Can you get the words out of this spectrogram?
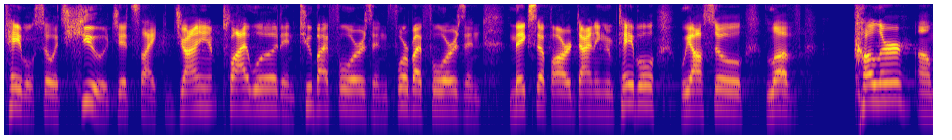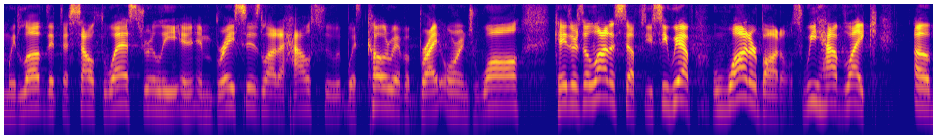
table. So it's huge. It's like giant plywood and two by fours and four by fours and makes up our dining room table. We also love color. Um, we love that the Southwest really embraces a lot of house with color. We have a bright orange wall. Okay, there's a lot of stuff. You see, we have water bottles. We have like a,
